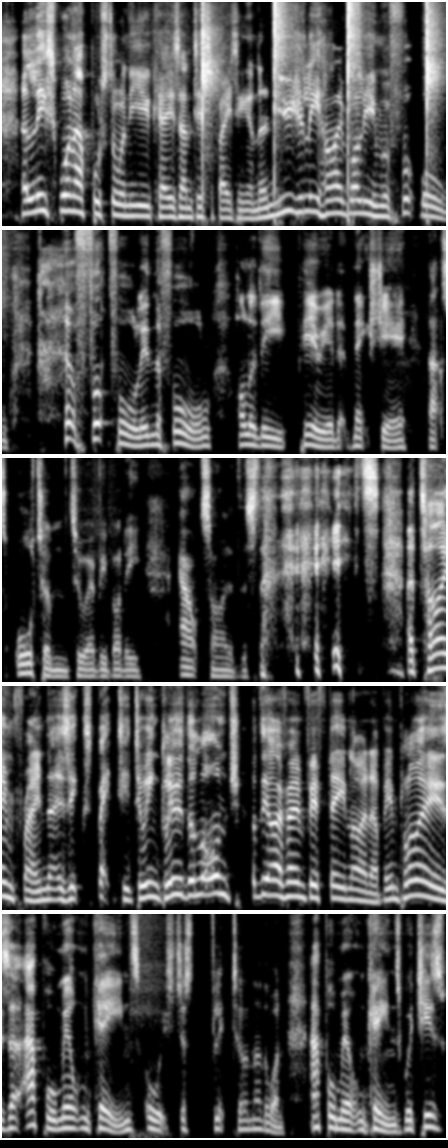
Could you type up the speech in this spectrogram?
At least one Apple Store in the UK is anticipating an unusually high volume of football footfall in the fall holiday period of next year. That's autumn to everybody outside of the states. A time frame that is expected to include the launch of the iPhone 15 lineup. Employees at Apple Milton Keynes. Oh, it's just flipped to another one. Apple Milton Keynes, which is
